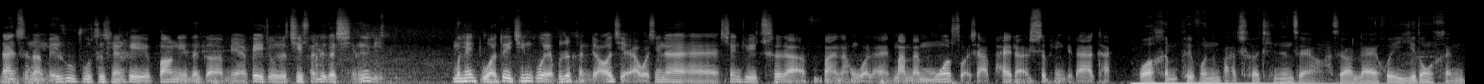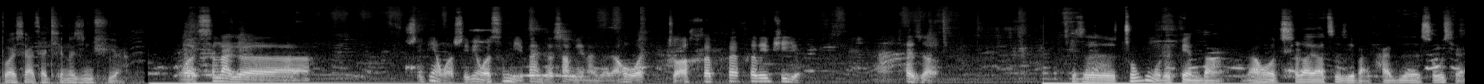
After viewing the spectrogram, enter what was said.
但是呢，没入住之前可以帮你那个免费就是寄存这个行李。目前我对京都也不是很了解啊，我现在先去吃点饭，然后我来慢慢摸索一下，拍点视频给大家看。我很佩服能把车停成这样，是要来回移动很多下才停得进去啊。我吃那个。随便我随便我吃米饭在上面那个，然后我主要喝喝喝杯啤酒，啊，太热了。这是中午的便当，然后吃了要自己把牌子收起来，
